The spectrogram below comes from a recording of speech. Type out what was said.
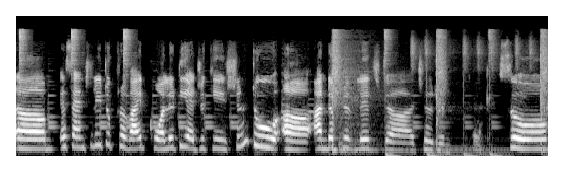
um, essentially to provide quality education to uh, underprivileged uh, children Okay. so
